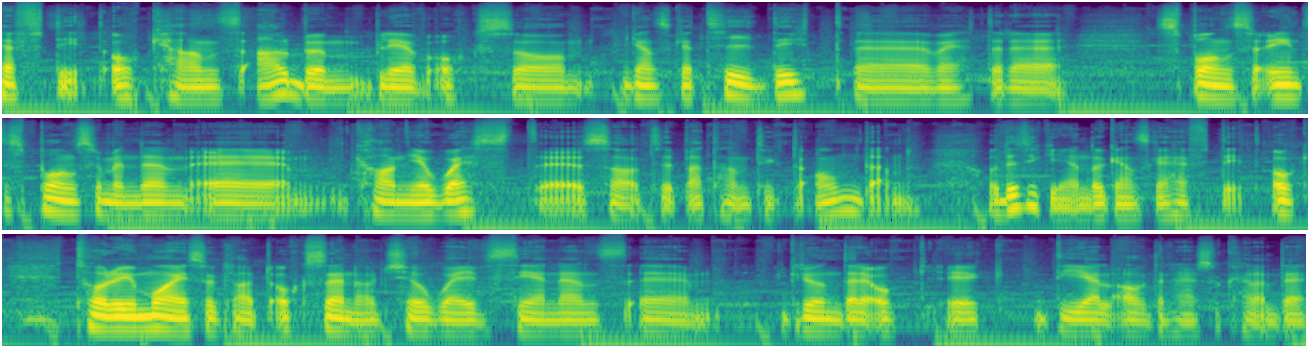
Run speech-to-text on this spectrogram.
häftigt. Och hans album blev också ganska tidigt, eh, vad heter det, sponsor, inte sponsor men den eh, Kanye West eh, sa typ att han tyckte om den. Och det tycker jag ändå ganska häftigt. Och Tori Moa är såklart också en av chillwave-scenens eh, grundare och eh, del av den här så kallade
